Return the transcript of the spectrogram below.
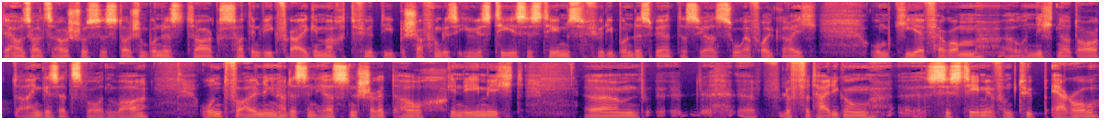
Der Haushaltsausschuss des Deutschen Bundestags hat den Weg freigemacht für die Beschaffung des IRST-Systems für die Bundeswehr, das ja so erfolgreich um Kiew herum äh, und nicht nur dort eingesetzt worden war. Und vor allen Dingen hat es den ersten Schritt auch genehmigt, ähm, äh, äh Luftverteidigungssysteme vom Typ Arrow,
